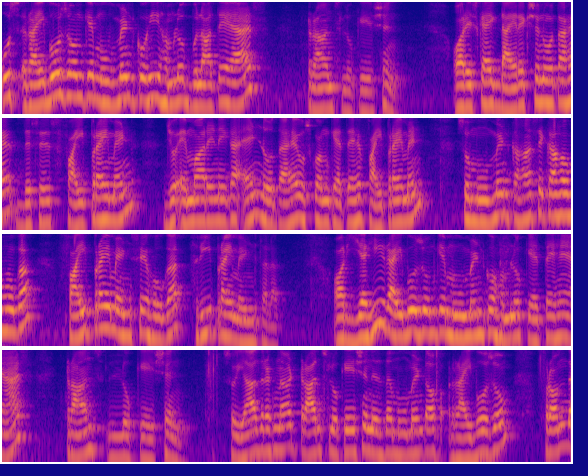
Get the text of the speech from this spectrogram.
उस राइबोसोम के मूवमेंट को ही हम लोग बुलाते हैं एज ट्रांसलोकेशन और इसका एक डायरेक्शन होता है this is five prime end जो एमआरएनए का एंड होता है, उसको हम कहते हैं five prime end so movement कहाँ से कहाँ होगा? फाइव प्राइम एंड से होगा थ्री प्राइम एंड तक और यही राइबोसोम के मूवमेंट को हम लोग कहते हैं एज ट्रांसलोकेशन सो याद रखना translocation is the movement of ribosome from the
